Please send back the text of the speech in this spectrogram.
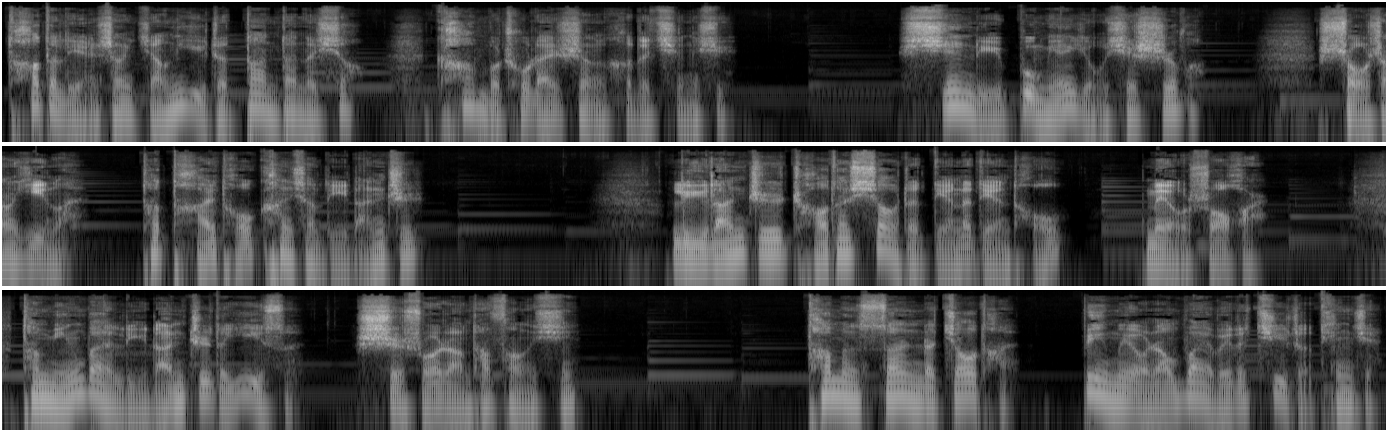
他的脸上洋溢着淡淡的笑，看不出来任何的情绪，心里不免有些失望，手上一暖，他抬头看向李兰芝。李兰芝朝他笑着点了点头，没有说话，他明白李兰芝的意思是说让他放心。他们三人的交谈并没有让外围的记者听见。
